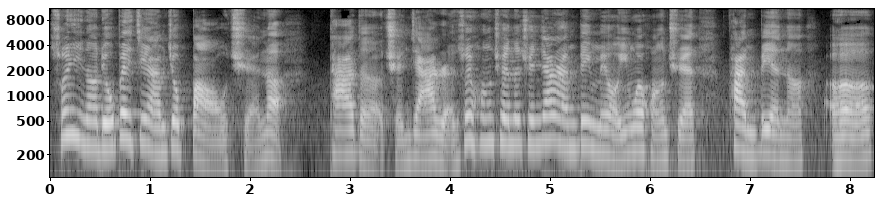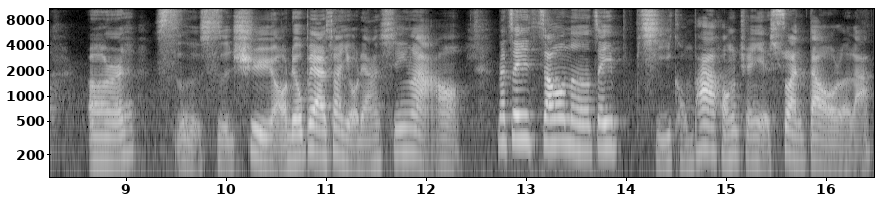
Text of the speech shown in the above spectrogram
所以呢，刘备竟然就保全了他的全家人，所以黄权的全家人并没有因为黄权叛变呢而。而死死去哦，刘备还算有良心啦哦。那这一招呢，这一棋恐怕黄权也算到了啦。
